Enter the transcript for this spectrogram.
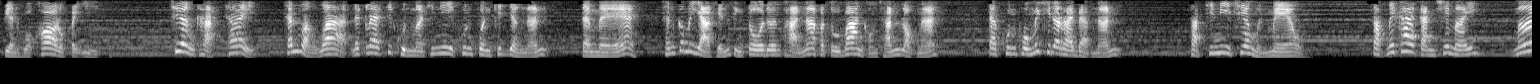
เปลี่ยนหัวข้อลงไปอีก เชื่องค่ะ ใช่ ฉันหวังว่าแรก ๆ ที่คุณมาที่นี่คุณควรคิดอย่างนั้น แต่แหมฉันก็ไม่อยากเห็นสิงโตเดินผ่านหน้าประตูบ้านของฉันหรอกนะ แต่คุณคงไม่คิดอะไรแบบนั้น สัตว์ที่นี่เชื่องเหมือนแมว สัตว์ไม่ฆ่ากันใช่ไหม ไม่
